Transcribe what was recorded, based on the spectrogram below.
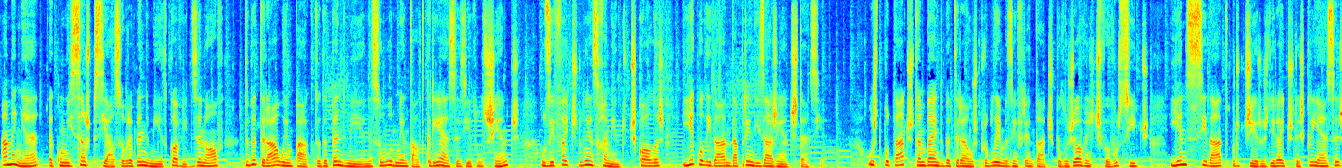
Amanhã, a Comissão Especial sobre a Pandemia de Covid-19 debaterá o impacto da pandemia na saúde mental de crianças e adolescentes, os efeitos do encerramento de escolas e a qualidade da aprendizagem à distância. Os deputados também debaterão os problemas enfrentados pelos jovens desfavorecidos e a necessidade de proteger os direitos das crianças,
